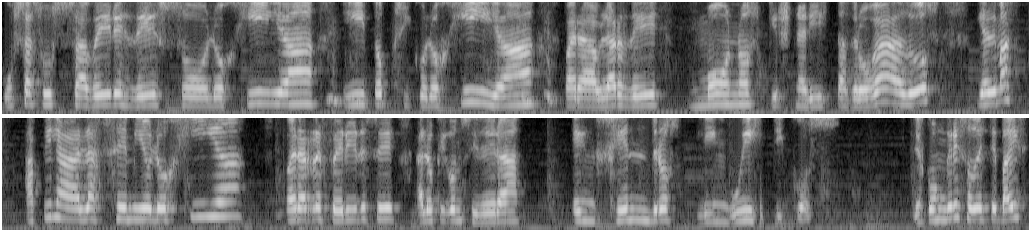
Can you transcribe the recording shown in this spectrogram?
Usa sus saberes de zoología y toxicología para hablar de monos kirchneristas drogados y además apela a la semiología para referirse a lo que considera engendros lingüísticos. El Congreso de este país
